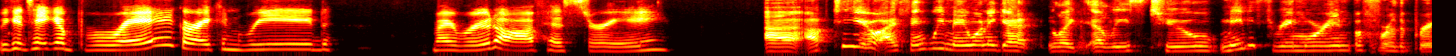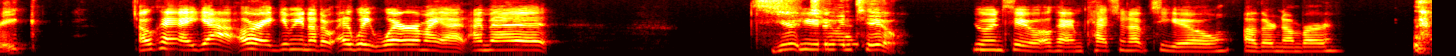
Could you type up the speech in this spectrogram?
We could take a break, or I can read my Rudolph history. Uh, up to you. I think we may want to get like at least two, maybe three more in before the break. Okay, yeah. All right, give me another. Wait, where am I at? I'm at You're two, two and two. two and two. Okay, I'm catching up to you. Other number. I,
